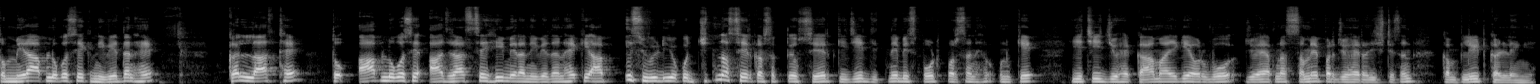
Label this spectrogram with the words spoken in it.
तो मेरा आप लोगों से एक निवेदन है, कल लास्ट है तो आप लोगों से आज रात से ही मेरा निवेदन है कि आप इस वीडियो को जितना शेयर कर सकते हो शेयर कीजिए। जितने भी स्पोर्ट पर्सन हैं, उनके ये चीज़ जो है काम आएगी और वो जो है अपना समय पर जो है रजिस्ट्रेशन कंप्लीट कर लेंगे।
